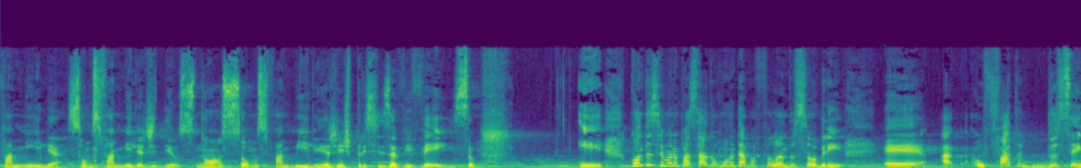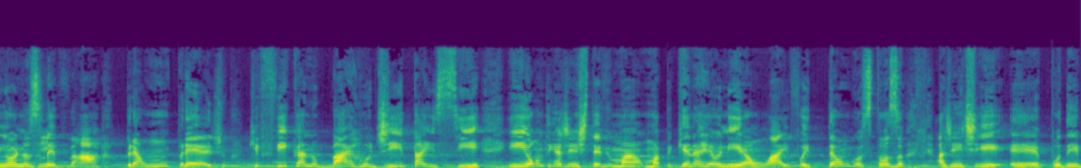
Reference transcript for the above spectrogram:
família, somos família de Deus. Nós somos família e a gente precisa viver isso. E quando a semana passada o Juan estava falando sobre é, a, o fato do Senhor nos levar para um prédio que fica no bairro de Itaici. E ontem a gente teve uma, uma pequena reunião lá e foi tão gostoso a gente é, poder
